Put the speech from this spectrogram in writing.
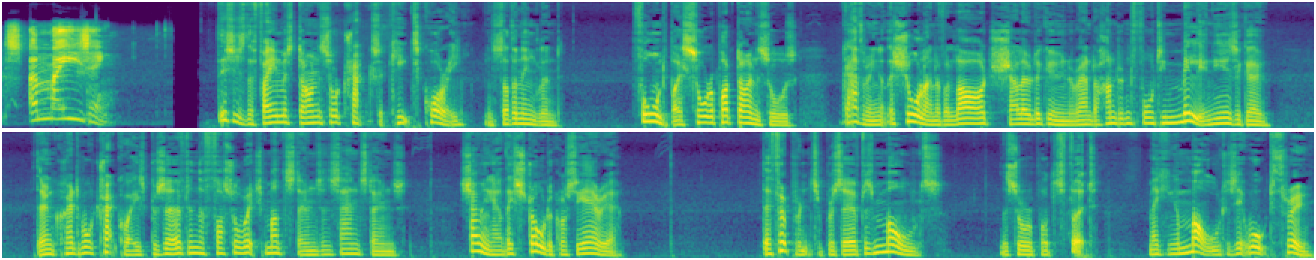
That's amazing! This is the famous dinosaur tracks at Keates Quarry in southern England, formed by sauropod dinosaurs gathering at the shoreline of a large, shallow lagoon around 140 million years ago. Their incredible trackways preserved in the fossil rich mudstones and sandstones, showing how they strolled across the area. Their footprints are preserved as moulds, the sauropod's foot making a mould as it walked through.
